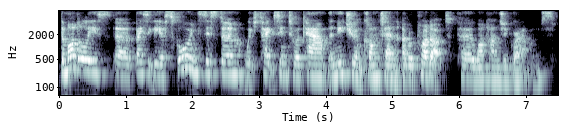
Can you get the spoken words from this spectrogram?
the model is uh, basically a scoring system which takes into account the nutrient content of a product per 100 grams.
